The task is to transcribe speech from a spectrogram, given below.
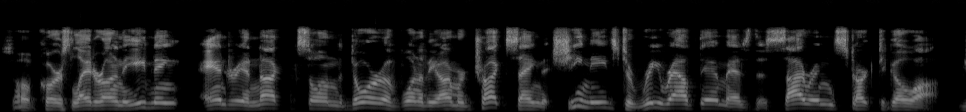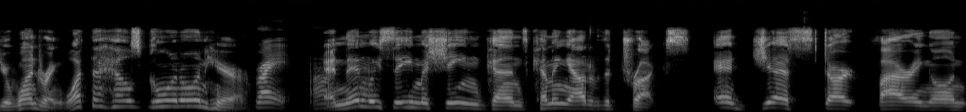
So, of course, later on in the evening, Andrea knocks on the door of one of the armored trucks saying that she needs to reroute them as the sirens start to go off. You're wondering, what the hell's going on here? Right. Oh, And then crap. we see machine guns coming out of the trucks and just start firing on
